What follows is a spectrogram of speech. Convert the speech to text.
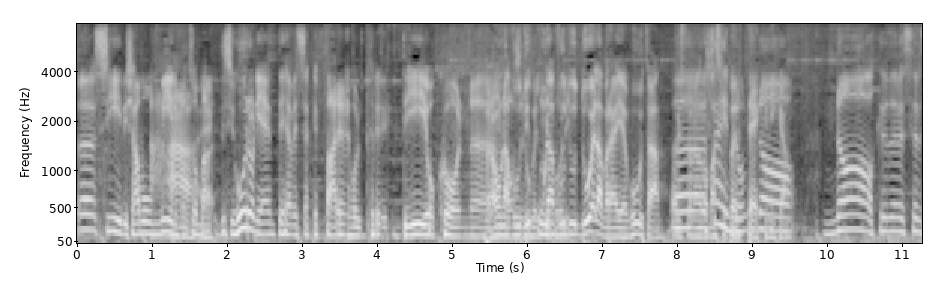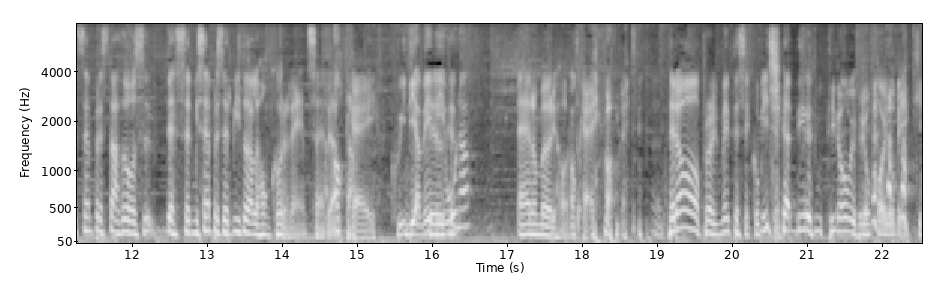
diciamo. Eh, sì, diciamo un Ah, minimo, insomma, ecco. di sicuro niente che avesse a che fare col 3D o con... eh, Però una, VD una tipo lì. VD2 l'avrei avuta. Questa è una Eh, roba super no, tecnica. No, no, credo di essere sempre stato, di essermi sempre servito dalla concorrenza in realtà. Ok, quindi avevi Credo che- una? Eh, non me lo ricordo. Ok, vabbè. Però probabilmente se cominci a dire tutti i nomi prima o poi lo becchi.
